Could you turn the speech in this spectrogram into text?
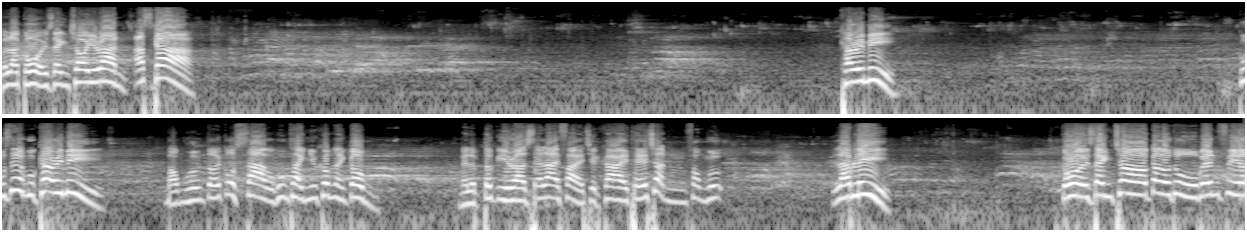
Vẫn là cơ hội dành cho Iran. Asgar. Karimi. Cú dứt điểm của Karimi. Bóng hướng tới cột xa của khung thành nhưng không thành công. Ngay lập tức Iran sẽ lại phải triển khai thế trận phòng ngự. Lamli. Cơ hội dành cho các cầu thủ bên phía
